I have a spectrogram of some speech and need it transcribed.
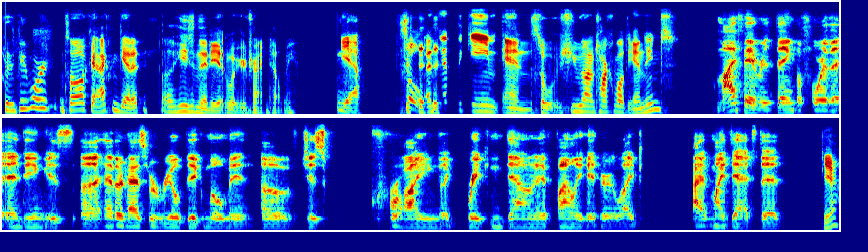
people were so okay. I can get it. Well, he's an idiot. What you're trying to tell me. Yeah. So and then the game ends. So you want to talk about the endings? My favorite thing before the ending is uh, Heather has her real big moment of just crying, like breaking down, and it finally hit her. Like, I, my dad's dead. Yeah.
